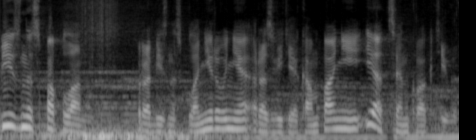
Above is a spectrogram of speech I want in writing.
Бизнес по плану. Про бизнес-планирование, развитие компании и оценку активов.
